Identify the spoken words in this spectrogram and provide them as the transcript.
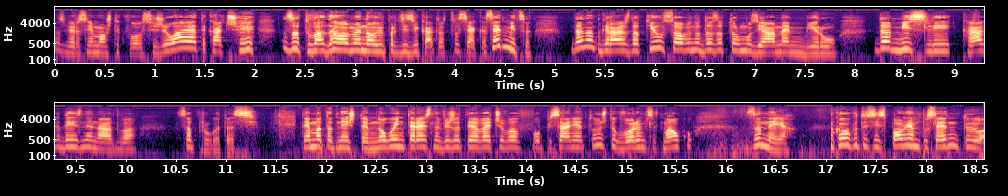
Разбира се, има още какво си желая, така че за това даваме нови предизвикателства всяка седмица. Да надграждат и особено да затормозяваме Миро, да мисли как да изненадва съпругата си. Темата днес ще е много интересна, виждате я вече в описанието, но ще говорим след малко за нея. Колкото си спомням последното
